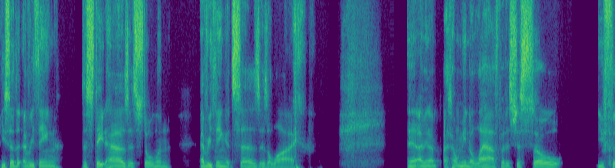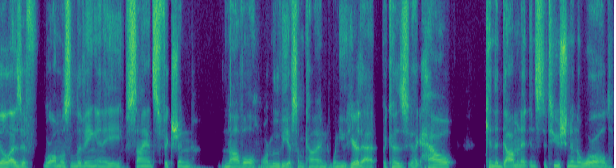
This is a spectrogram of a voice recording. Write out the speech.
He said that everything the state has is stolen, everything it says is a lie. and I mean, I, I don't mean to laugh, but it's just so you feel as if we're almost living in a science fiction novel or movie of some kind when you hear that because like how can the dominant institution in the world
